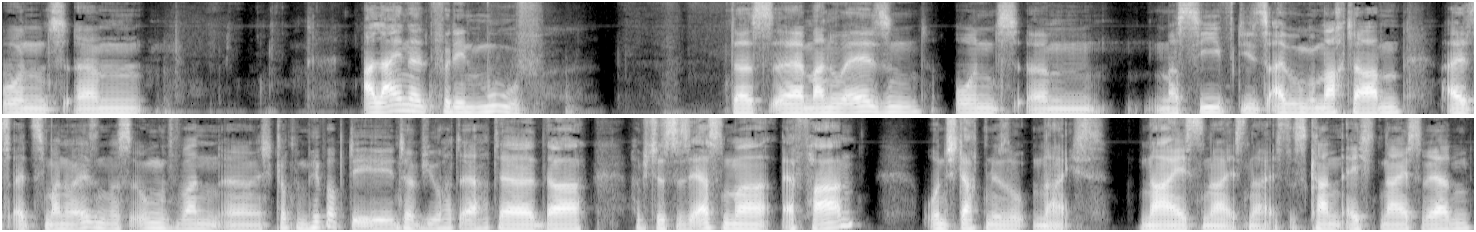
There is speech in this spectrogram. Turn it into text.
Und ähm, alleine für den Move, dass äh, Manuelsen und ähm, Massiv dieses Album gemacht haben, als, als Manuelsen das irgendwann, äh, ich glaube im hiphop.de Interview hat er, hat er da, habe ich das das erste Mal erfahren und ich dachte mir so, nice, nice, nice, nice. Das kann echt nice werden.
